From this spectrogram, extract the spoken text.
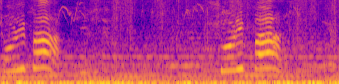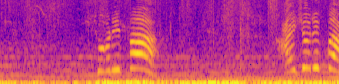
শরীফা শরীফা শরীফা আই শরীফা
